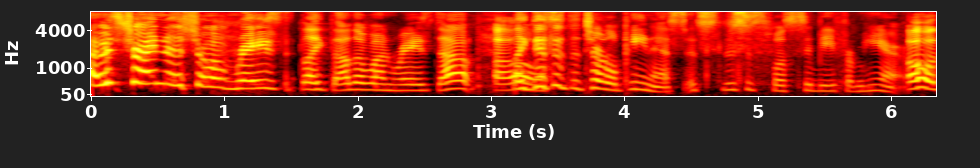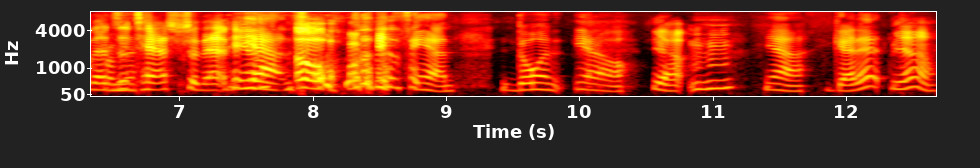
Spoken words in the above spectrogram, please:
I was trying to show him raised, like the other one raised up. Like Oh. this is the turtle penis. It's this is supposed to be from here. Oh, that's this- attached to that hand. Yeah. Oh, okay. this hand going. You know. yeah. Mm-hmm. Yeah. Get it? Yeah.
